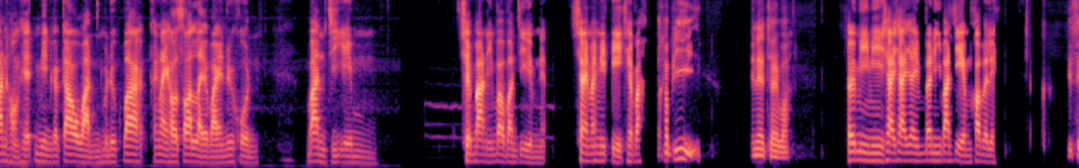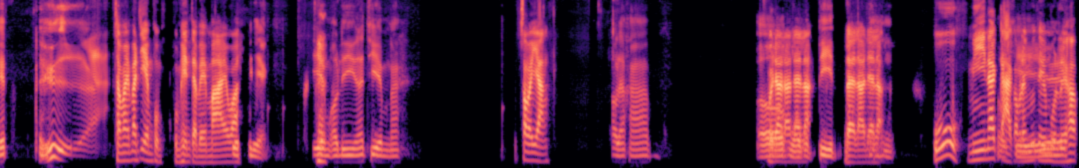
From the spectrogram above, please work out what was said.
้านของเฮดมินก็เก้าวันมาดูว่าข้างในเขาซ่อนอะไรไว้นะทุกคน บ้าน GM ใช่บ้านนี้เปล่าบ้าน GM เนี่ยใช่ไหมมีปีกใช่ปะครับพี่ ไม่แน่ใจวะเอ้ยมีมีใช่ใช่ใช่บ้านนี้บ้าน GM เข้าไปเลยอีเซ็ตเฮ้อทำไมบ้าน GM ผมผมเห็นแต่ใบไม้ปววะดเสียงเจมเอาดีนะเจมนะเข้าไปยัง เอาแล้วครับ เออเฮ้ยได้ได้ได้หัวละ ผมติดได้แล้วได้แล้วอู้มีหน้ากากกับอะไรไม่รู้เต็มไปหมดเลยครับ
